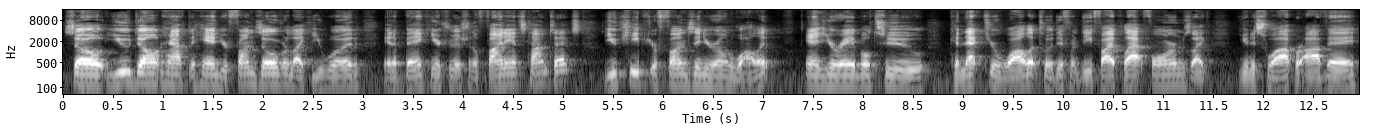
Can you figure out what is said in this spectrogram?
So you don't have to hand your funds over like you would in a banking or traditional finance context. You keep your funds in your own wallet and you're able to connect your wallet to a different DeFi platforms like Uniswap or Aave,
